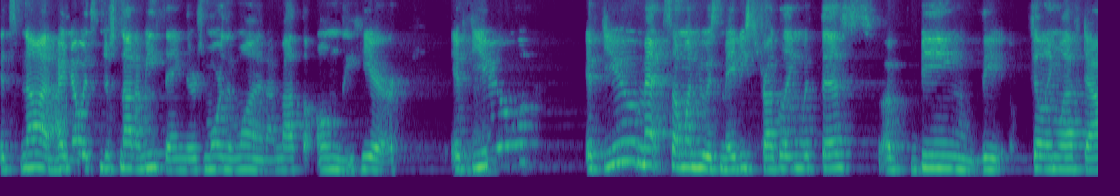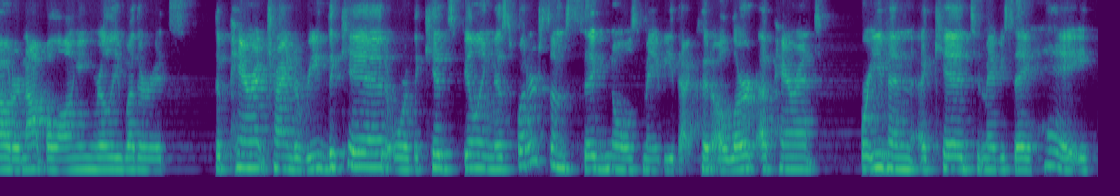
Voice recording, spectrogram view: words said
It's not, I know it's just not a me thing. There's more than one. I'm not the only here. If you if you met someone who is maybe struggling with this of being the feeling left out or not belonging really whether it's the parent trying to read the kid or the kids feeling this what are some signals maybe that could alert a parent or even a kid to maybe say hey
